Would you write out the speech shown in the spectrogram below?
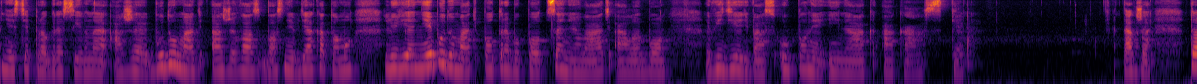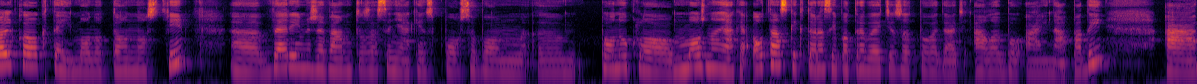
nie ste progresívne a že budú mať a že vás vlastne vďaka tomu ľudia nebudú mať potrebu podceňovať alebo vidieť vás úplne inak, aká ste. Takže toľko k tej monotónnosti. E, verím, že vám to zase nejakým spôsobom e, ponúklo možno nejaké otázky, ktoré si potrebujete zodpovedať, alebo aj nápady a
